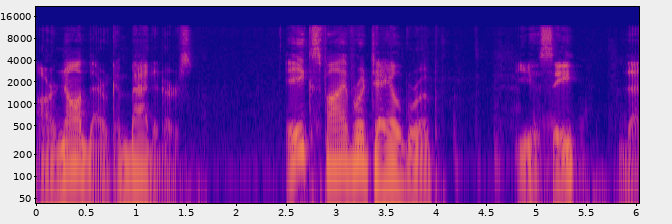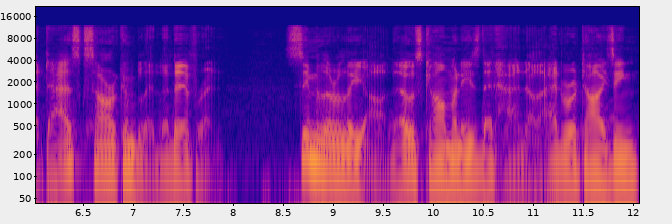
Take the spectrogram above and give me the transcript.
are not their competitors. X5 Retail Group. You see, the tasks are completely different. Similarly are those companies that handle advertising,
